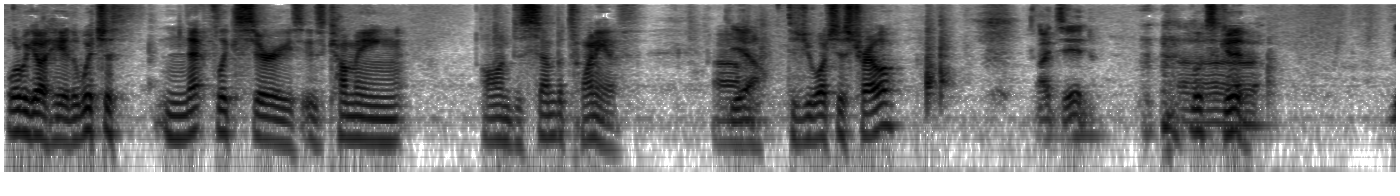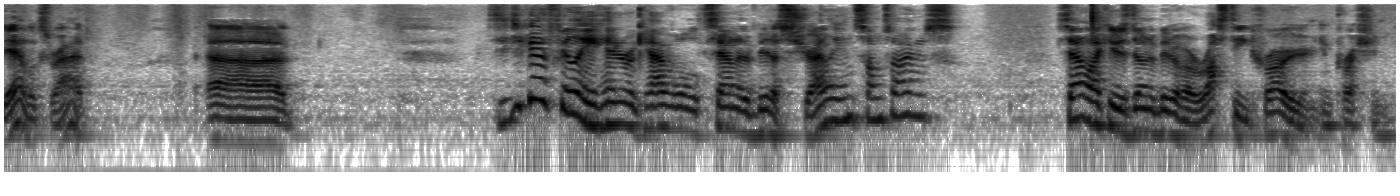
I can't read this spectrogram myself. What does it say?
what do we got here? The Witcher th- Netflix series is coming on December twentieth. Um, Yeah. Did you watch this trailer? I did. Looks Uh, good. Yeah, it looks rad. Uh, did you get a feeling Henry Cavill sounded a bit Australian sometimes? Sounded like he was doing a bit of a Rusty Crowe impression.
